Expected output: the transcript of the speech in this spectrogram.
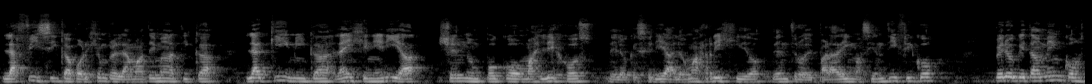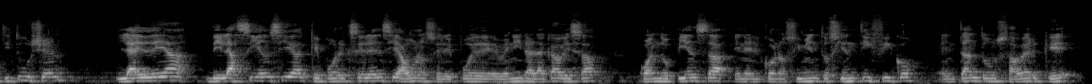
La física, por ejemplo, la matemática, la química, la ingeniería, yendo un poco más lejos de lo que sería lo más rígido dentro del paradigma científico, pero que también constituyen la idea de la ciencia que por excelencia a uno se le puede venir a la cabeza cuando piensa en el conocimiento científico, en tanto un saber que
